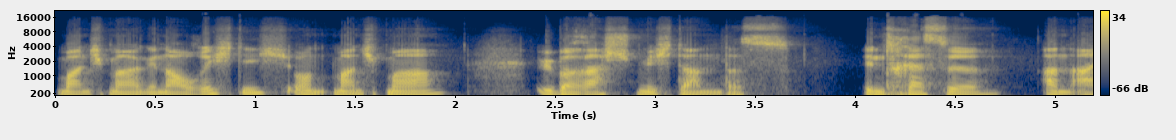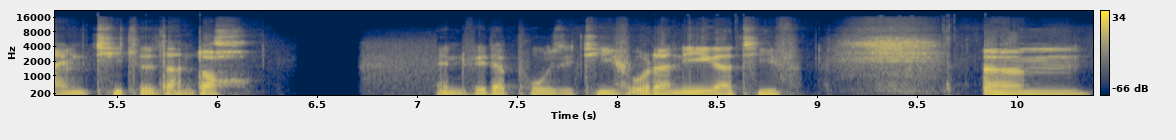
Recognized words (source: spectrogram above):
manchmal genau richtig und manchmal überrascht mich dann das Interesse an einem Titel dann doch. Entweder positiv oder negativ. Ähm,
